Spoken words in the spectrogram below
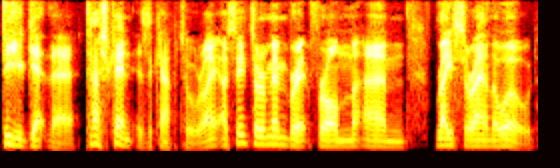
do you get there? Tashkent is the capital, right? I seem to remember it from um, Race Around the World.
